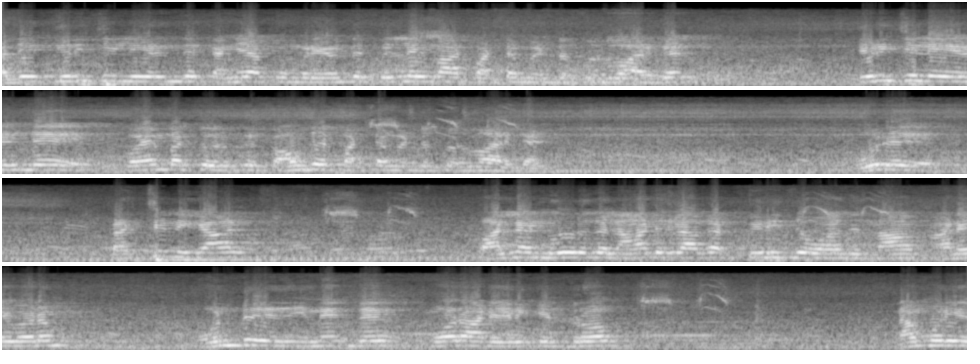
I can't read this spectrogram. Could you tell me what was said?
அதே திருச்சியிலிருந்து கன்னியாகுமரி வந்து பிள்ளைமார் பட்டம் என்று சொல்வார்கள். திருச்சியிலே இருந்து கோயம்புத்தூருக்கு கவுண்டர் பட்டம் என்று சொல்வார்கள். ஒரு பிரச்சனையால் பல நூறுகள் ஆண்டுகளாக பிரிந்து வாழ்ந்த நாம் அனைவரும் ஒன்று இணைந்து போராடி இருக்கின்றோம். நம்முடைய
